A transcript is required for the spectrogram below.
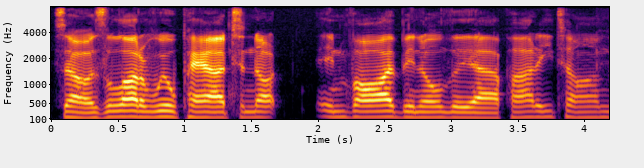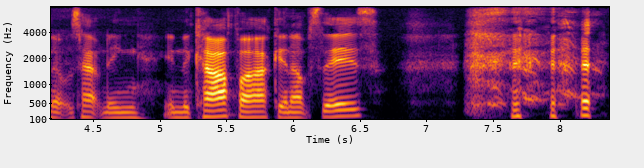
so it was a lot of willpower to not imbibe in all the uh, party time that was happening in the car park and upstairs.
